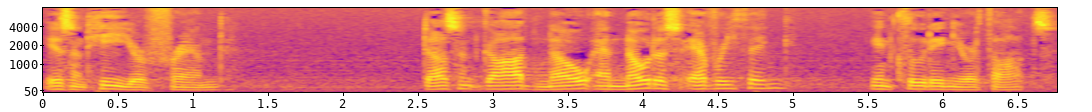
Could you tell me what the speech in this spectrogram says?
Isn't He your friend? Doesn't God know and notice everything, including your thoughts?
